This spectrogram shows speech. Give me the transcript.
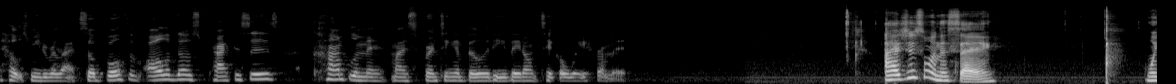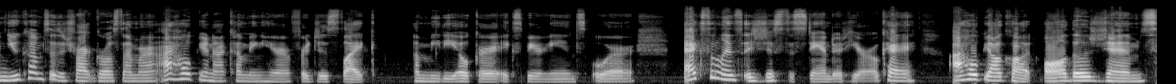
helps me to relax. So both of all of those practices complement my sprinting ability. They don't take away from it. I just want to say when you come to the track girl summer, I hope you're not coming here for just like a mediocre experience or excellence is just the standard here, okay? I hope y'all caught all those gems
